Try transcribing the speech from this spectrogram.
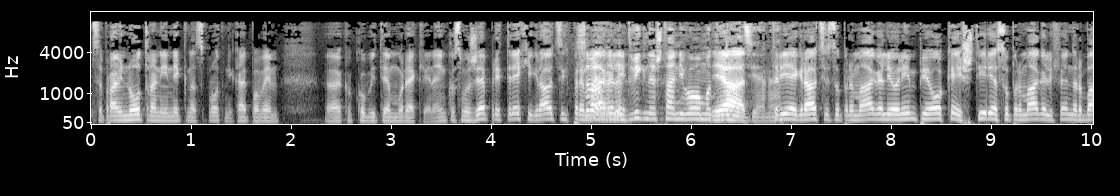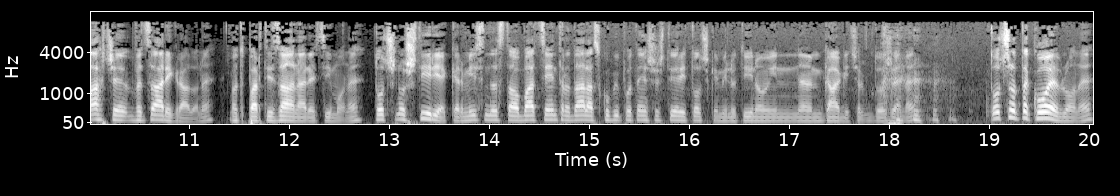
se pravi, notranji nek nasprotnik, kaj pa vem, uh, kako bi temu rekli. Ne? In ko smo že pri treh igralcih premagali. Seveda, dvigneš ta nivo motivacije. Ja, tri igralci so premagali Olimpijo, ok, štirje so premagali Fender Bahče v Carigradu, ne? od Partizana recimo. Ne? Točno štirje, ker mislim, da sta oba centra dala skupaj potem še štiri točke, Milutinov in um, Gagič, kdo že. Ne? Točno tako je bilo, ne?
